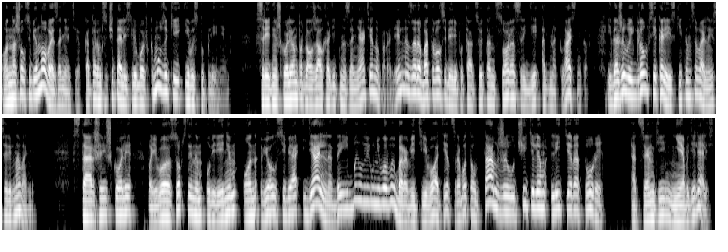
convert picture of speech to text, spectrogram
он нашел себе новое занятие, в котором сочетались любовь к музыке и выступлениям. В средней школе он продолжал ходить на занятия, но параллельно зарабатывал себе репутацию танцора среди одноклассников и даже выиграл все корейские танцевальные соревнования. В старшей школе, по его собственным уверениям, он вел себя идеально, да и был ли у него выбор, ведь его отец работал там же учителем литературы. Оценки не выделялись,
